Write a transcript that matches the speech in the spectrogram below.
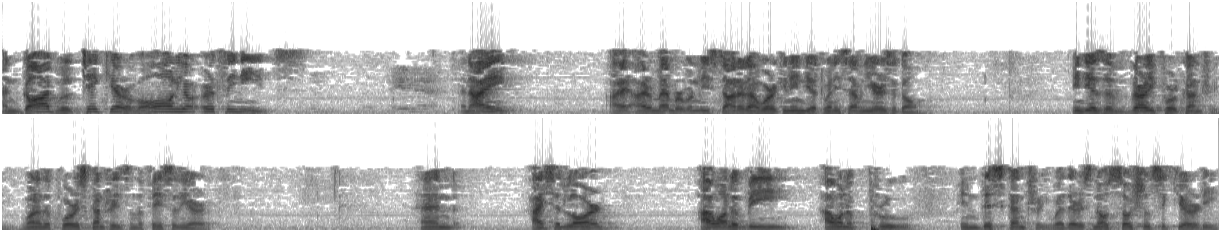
and God will take care of all your earthly needs. Amen. And I I, I remember when we started our work in India 27 years ago. India is a very poor country, one of the poorest countries on the face of the earth. And I said, Lord, I want to be, I want to prove in this country where there is no social security,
